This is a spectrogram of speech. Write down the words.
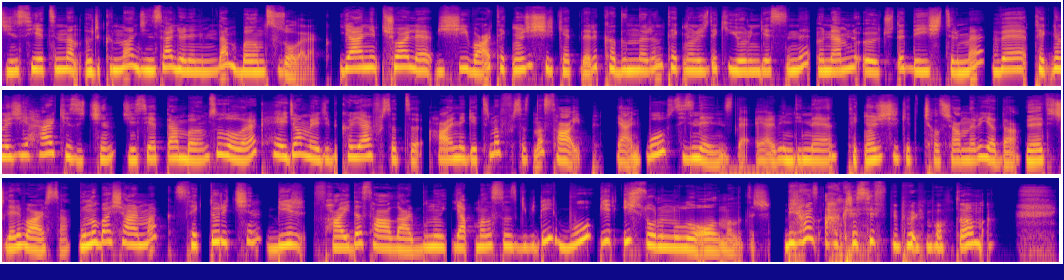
cinsiyetinden ırkından, cinsel yöneliminden bağımsız olarak. Yani şöyle bir şey var. Teknoloji şirketleri kadınların teknolojideki yörüngesini önemli ölçüde değiştirme ve teknolojiyi herkes için cinsiyetten bağımsız olarak heyecan verici bir kariyer fırsatı haline getirme fırsatına sahip. Yani bu sizin elinizde. Eğer beni dinleyen teknoloji şirketi çalışanları ya da yöneticileri varsa bunu başarmak sektör için bir fayda sağlar. Bunu yapmalısınız gibi değil. Bu bir iş zorunluluğu olmalıdır. Biraz agresif bir bölüm oldu ama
